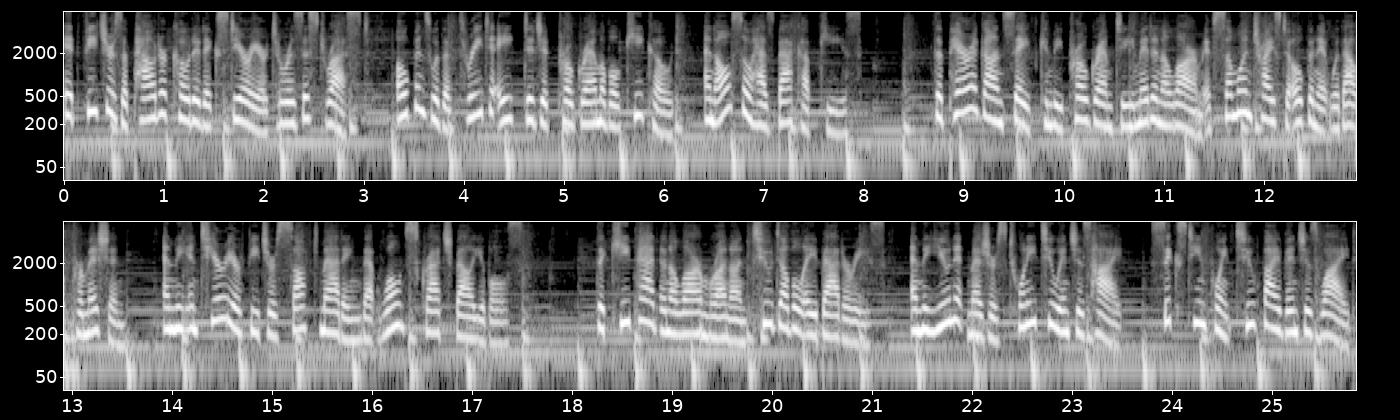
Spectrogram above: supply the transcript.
It features a powder-coated exterior to resist rust, opens with a 3 to 8-digit programmable key code, and also has backup keys. The Paragon safe can be programmed to emit an alarm if someone tries to open it without permission, and the interior features soft matting that won't scratch valuables. The keypad and alarm run on two AA batteries, and the unit measures 22 inches high, 16.25 inches wide,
